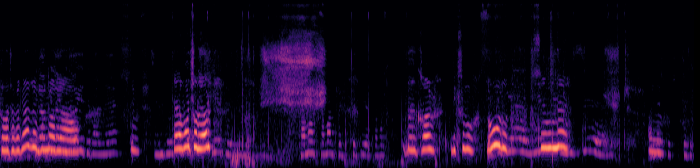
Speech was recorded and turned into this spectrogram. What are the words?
tabi tabi nerede bunlar ya? Telefon çalıyor. Tamam tamam çocuk çekiyor tamam. Ben kar mixim Ne oldu? Seninle. Anne sus çocuk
